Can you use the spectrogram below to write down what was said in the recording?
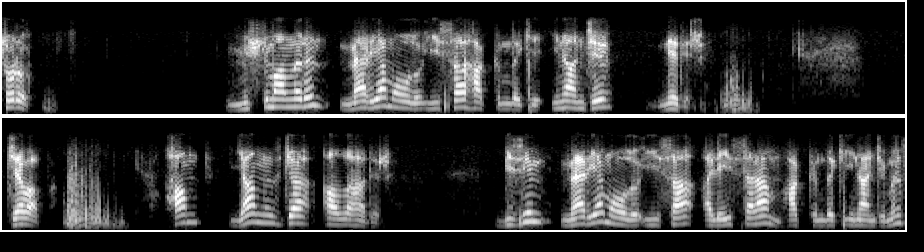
Soru Müslümanların Meryem oğlu İsa hakkındaki inancı nedir? Cevap Hamd yalnızca Allah'adır. Bizim Meryem oğlu İsa aleyhisselam hakkındaki inancımız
